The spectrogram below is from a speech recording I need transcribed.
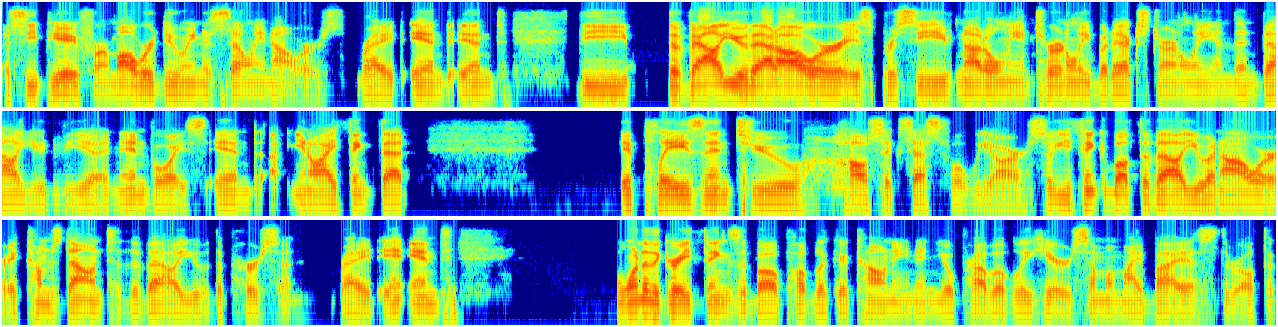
a CPA firm, all we're doing is selling hours, right? And and the the value of that hour is perceived not only internally but externally, and then valued via an invoice. And uh, you know, I think that it plays into how successful we are. So you think about the value an hour, it comes down to the value of the person, right? And, one of the great things about public accounting, and you'll probably hear some of my bias throughout the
